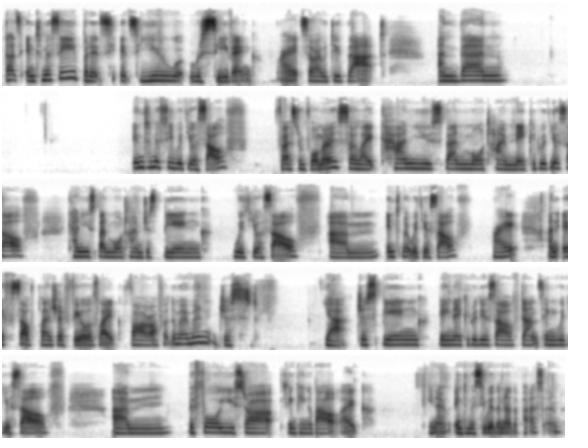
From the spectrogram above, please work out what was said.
that's intimacy, but it's it's you receiving, right? So I would do that. And then intimacy with yourself first and foremost. So like can you spend more time naked with yourself? Can you spend more time just being with yourself, um, intimate with yourself? Right? And if self pleasure feels like far off at the moment, just yeah, just being being naked with yourself, dancing with yourself, um, before you start thinking about like, you know, intimacy with another person.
